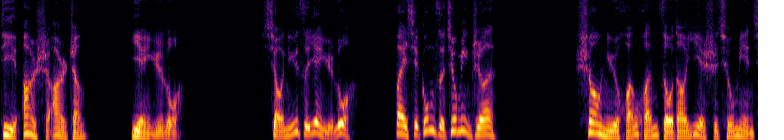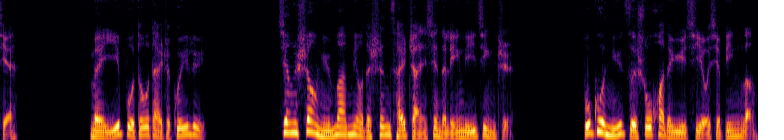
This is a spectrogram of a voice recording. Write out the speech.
第二十二章燕雨落。小女子燕雨落，拜谢公子救命之恩。少女缓缓走到叶时秋面前，每一步都带着规律，将少女曼妙的身材展现的淋漓尽致。不过，女子说话的语气有些冰冷：“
